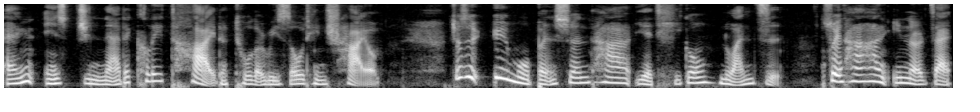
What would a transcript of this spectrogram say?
and is genetically tied to the resulting child. 就是孕母本身，它也提供卵子，所以它和婴儿在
